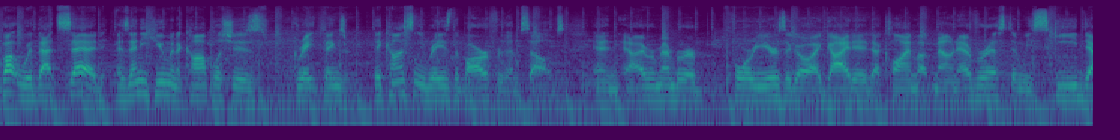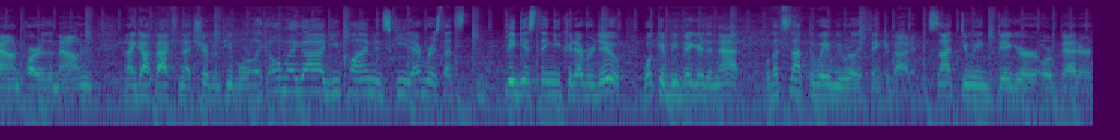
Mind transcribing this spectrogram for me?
But with that said, as any human accomplishes great things, they constantly raise the bar for themselves. And I remember four years ago, I guided a climb up Mount Everest and we skied down part of the mountain. And I got back from that trip and people were like, oh my God, you climbed and skied Everest. That's the biggest thing you could ever do. What could be bigger than that? Well, that's not the way we really think about it. It's not doing bigger or better.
